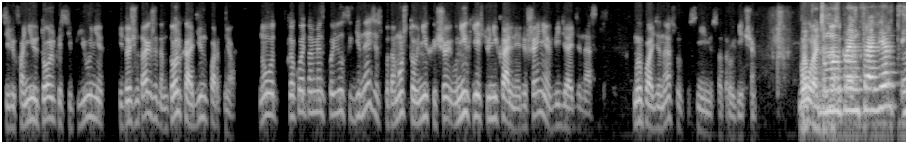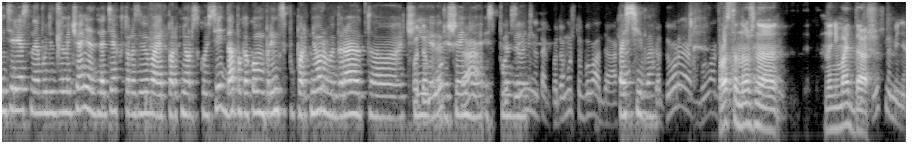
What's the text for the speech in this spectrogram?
телефонию только CPU, и точно так же там только один партнер. Ну вот в какой-то момент появился Genesis, потому что у них еще у них есть уникальное решение в виде 1С. Мы по 1С с ними сотрудничаем. Вот. Думаю, про интроверт интересное будет замечание для тех, кто развивает партнерскую сеть, да, по какому принципу партнеры выбирают, э, чьи потому решения да, использовать. Это именно так, потому что была Даша, Спасибо. которая была... Просто нужно нанимать Дашу. Слышно меня?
